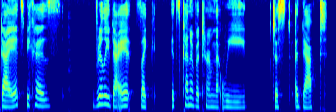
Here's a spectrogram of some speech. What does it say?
diets because really diets, like, it's kind of a term that we just adapt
